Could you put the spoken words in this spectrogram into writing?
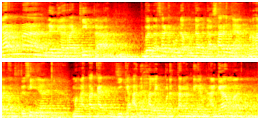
karena negara kita berdasarkan undang-undang dasarnya, berdasarkan konstitusinya mengatakan jika ada hal yang bertentangan dengan agama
